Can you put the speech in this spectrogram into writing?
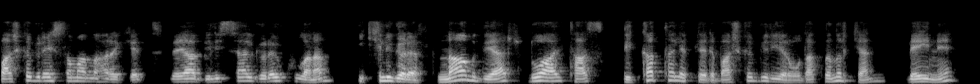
Başka bir eş zamanlı hareket veya bilişsel görev kullanan ikili görev, namı diğer dual task, dikkat talepleri başka bir yere odaklanırken beyni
